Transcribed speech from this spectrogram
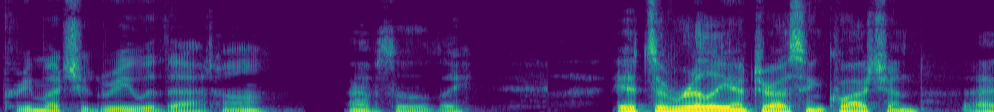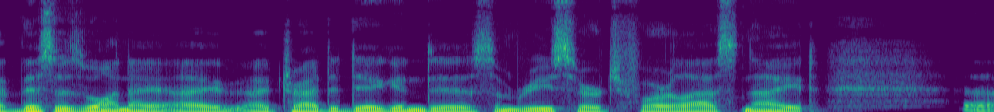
pretty much agree with that, huh? Absolutely. It's a really interesting question. Uh, this is one I, I, I, tried to dig into some research for last night. Uh,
